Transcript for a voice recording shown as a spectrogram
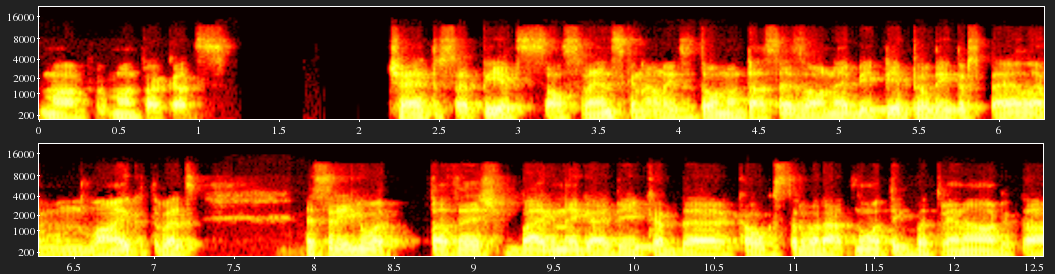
man, manuprāt, kāds 4 vai 5 Alsvenskanā. Līdz ar to man tā sezona nebija piepildīta ar spēlēm un laiku. Tāpēc es arī ļoti tā tieši baigi negaidīju, kad uh, kaut kas tur varētu notikt, bet vienalga tā,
